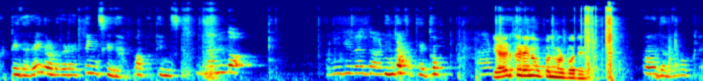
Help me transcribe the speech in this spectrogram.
ಕಟ್ಟಿದ್ದಾರೆ. ಇದರೊಳಗಡೆ ಥಿಂಗ್ಸ್ ಇದೆ. ಪಾಪ ಥಿಂಗ್ಸ್ ನಂದು. ಹಂಗಿರೋದು ಆಟ. ಇಂಥ ಆಗ್ತಾಯಿತ್ತು ಎರಡು ಕಡೆನೂ ಓಪನ್ ಮಾಡ್ಬೋದು ಇದು. ಹೌದಾ? ಓಕೆ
